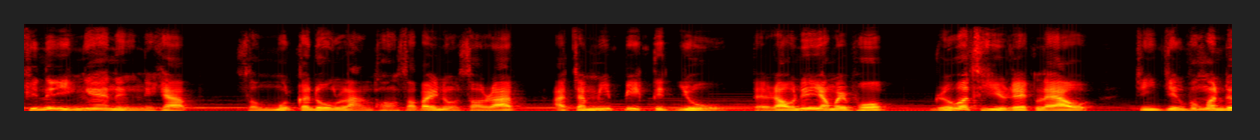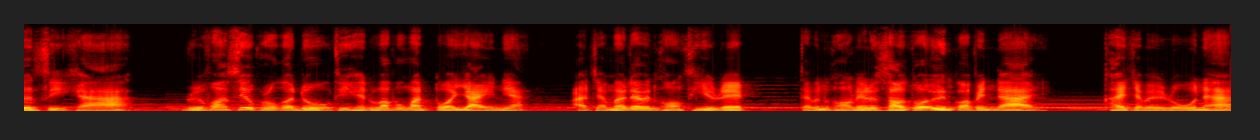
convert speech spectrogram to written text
คิดในอีกแง่หนึ่งนะครับ สมมุติกระดูกหลังของสไปโนซอรัสอาจจะมีปีกติดอยู่ แต่เราเนี่ยยังไม่พบ หรือว่าทีเร็กแล้ว จริง ๆ พวกมันเดินสี่ขา หรือฟอสซิลโครงกระดูกที่เห็นว่าพวกมันตัวใหญ่เนี่ยอาจจะไม่ได้เป็นของทีเร็กแต่เป็นของไดโนเสาร์ตัวอื่นก็เป็นได้ ใครจะไปรู้นะฮะ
